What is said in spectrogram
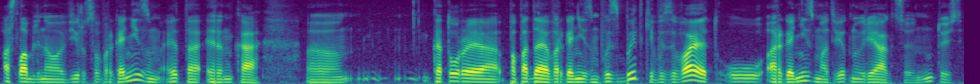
ослабленного вируса в организм это РНК, а, которая, попадая в организм в избытке, вызывает у организма ответную реакцию. Ну, то есть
